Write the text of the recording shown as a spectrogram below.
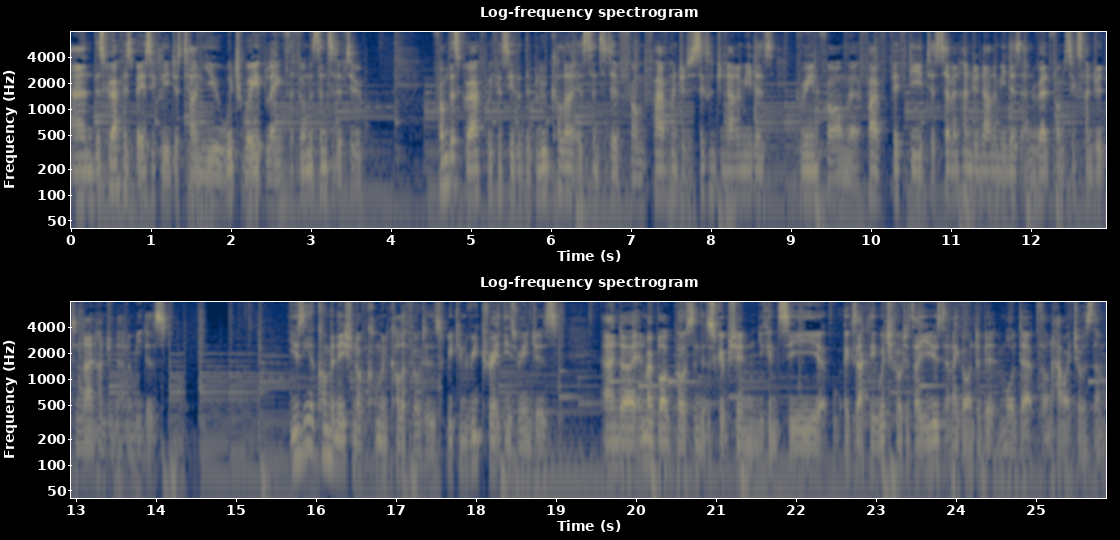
And this graph is basically just telling you which wavelength the film is sensitive to. From this graph, we can see that the blue color is sensitive from 500 to 600 nanometers, green from uh, 550 to 700 nanometers, and red from 600 to 900 nanometers. Using a combination of common color filters, we can recreate these ranges. And uh, in my blog post in the description, you can see exactly which filters I used, and I go into a bit more depth on how I chose them.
